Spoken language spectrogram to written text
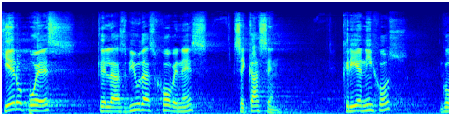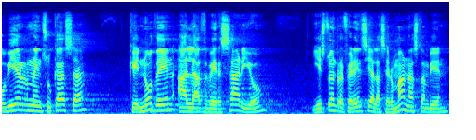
Quiero pues que las viudas jóvenes se casen, críen hijos, gobiernen su casa, que no den al adversario, y esto en referencia a las hermanas también,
